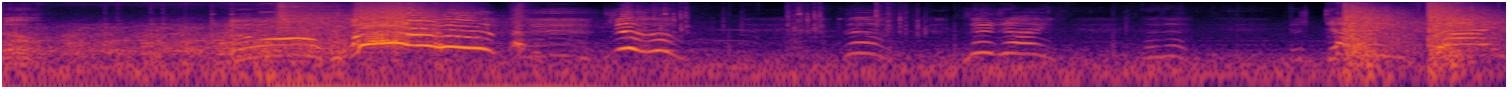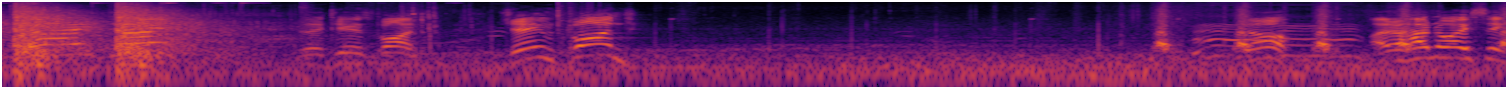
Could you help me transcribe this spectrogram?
No, no, Ah! no, no, no, die, no, no, die, die, die, die. That James Bond? James Bond! No, I don't have no icing.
